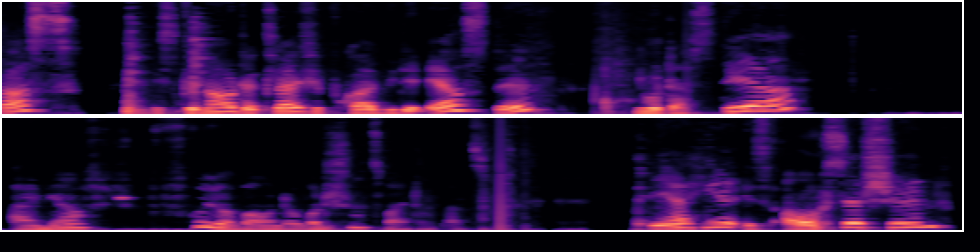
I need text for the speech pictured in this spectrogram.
Das ist genau der gleiche Pokal wie der erste, nur dass der ein Jahr früher war und da wurde schon zweiter Platz. Der hier ist auch sehr schön.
